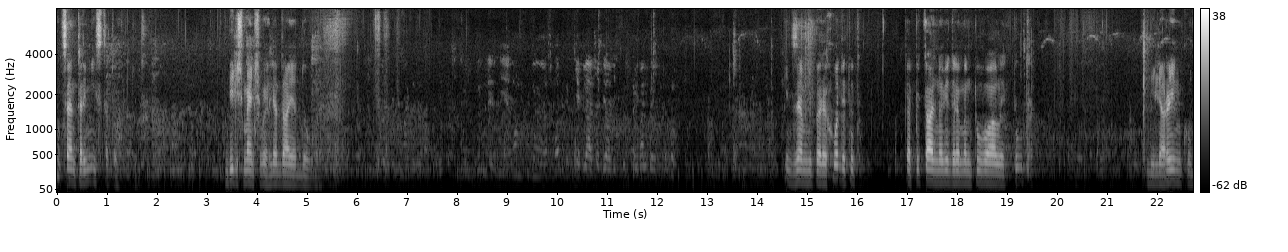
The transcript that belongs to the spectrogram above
Ну, Центр міста то тут більш-менш виглядає добре. Підземні переходи тут капітально відремонтували. Тут біля ринку.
